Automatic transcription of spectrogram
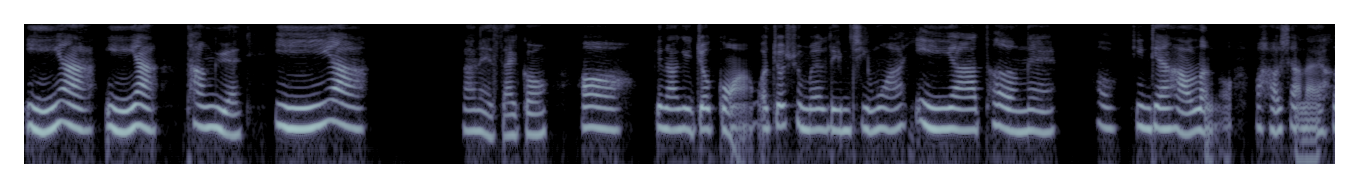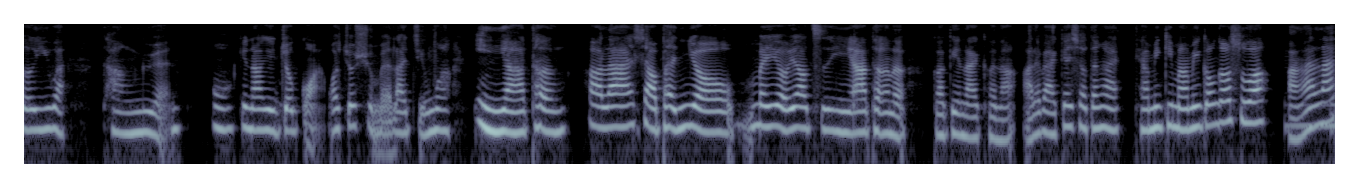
圆呀圆呀汤圆，圆呀，咱会使讲哦。今仔日足寒，我就想要啉一碗圆鸭汤诶。哦，今天好冷哦，我好想来喝一碗汤圆。哦，今仔日足寒，我就想要来一碗圆鸭汤。好啦，小朋友，没有要吃银牙汤了，赶紧来困啦。下礼拜继续等来听咪咪妈咪讲故事哦，晚安啦。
